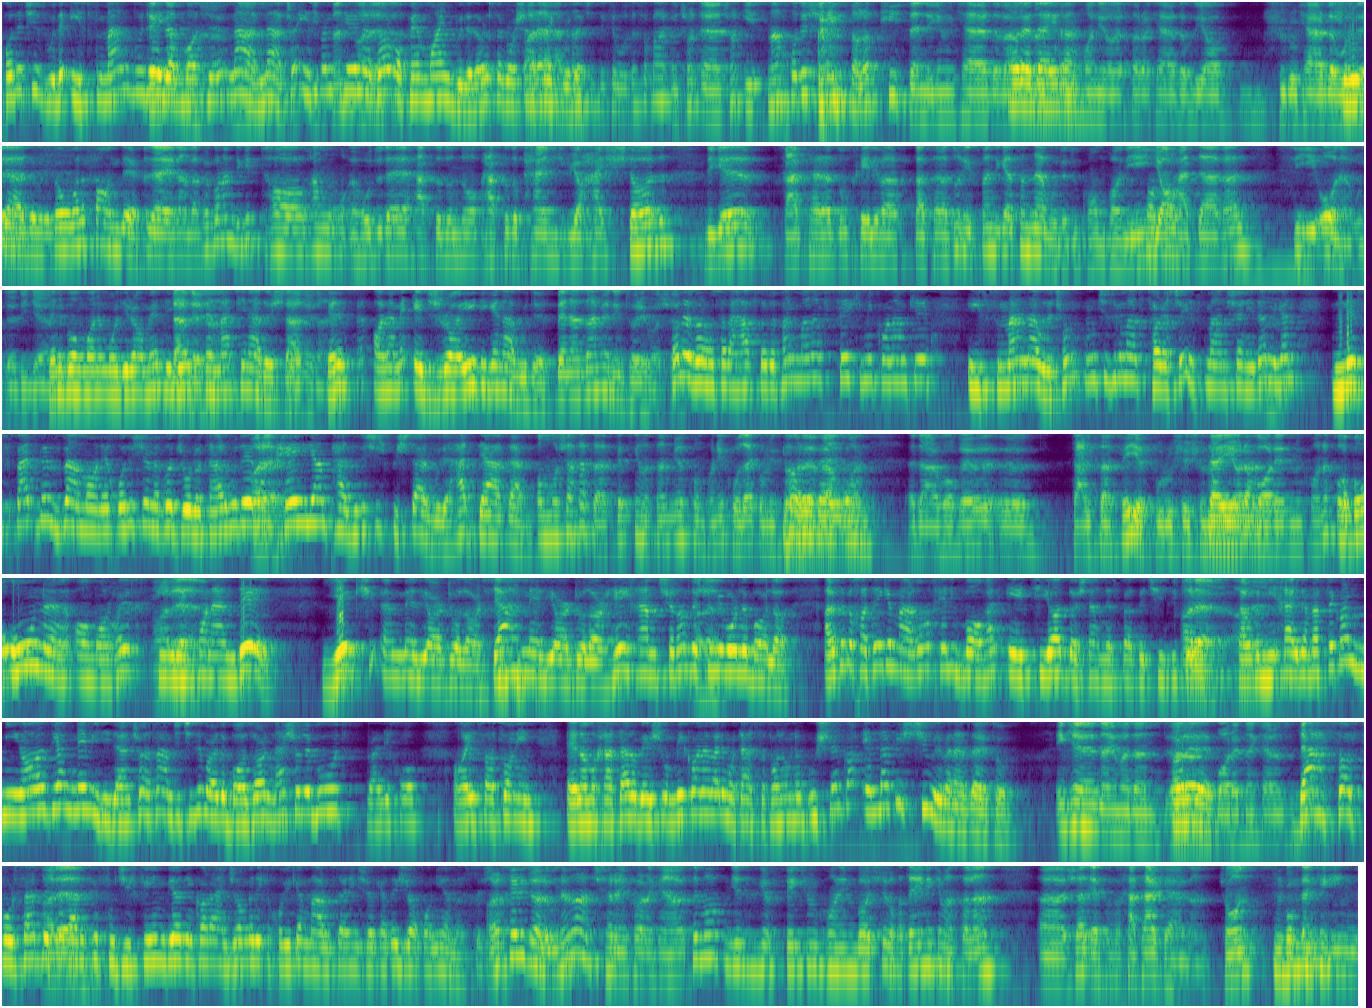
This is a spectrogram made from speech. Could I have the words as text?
خود چیز بوده؟ ایستمن بوده یا وات نه نه چون ایستمن چیزی یه مقدار اوپن مایند بوده درسته روشن آره فکر بوده. چیزی که بوده فکر کنم چون چون ایستمن خودش خیلی سالا پیش زندگی می‌کرده و آره اصلا کمپانی رو اختراع کرده بوده یا شروع کرده شروع بوده. کرده بوده به عنوان فاوندر دقیقاً و فکر کنم دیگه تا همون حدود 79 75 یا 80 دیگه قبل تر از اون خیلی وقت قبل تر از اون ایسمن دیگه اصلا نبوده تو کمپانی یا حداقل سی ای او نبوده دیگه. یعنی به عنوان مدیر عامل دیگه دقیقاً. سمتی نداشته. دقیقاً. یعنی آدم اجرایی دیگه نبوده. به نظر میاد اینطوری باشه. سال 1975 منم فکر می‌کنم که ایستمن نبوده. چون اون چیزی که من از تاریخچه ایستمن شنیدم میگن نسبت به زمان خودش یه مقدار جلوتر بوده و آره. خیلی هم پذیرشش بیشتر بوده حداقل. خب مشخصه. از کسی که مثلا میاد کمپانی کودک رو آره، می‌سازه و دقیقاً. اون در واقع فلسفه فروششون رو. میاره وارد می‌کنه خب با اون آمارهای خیره آره. کننده یک میلیارد دلار ده میلیارد دلار هی همچنان داشته آره. میبرده بالا البته به خاطر اینکه مردم خیلی واقعا اعتیاد داشتن نسبت به چیزی که آره، در واقع آره. میخریدن و فکر کنم نیازی هم نمی‌دیدن چون اصلا همچین چیزی وارد بازار نشده بود ولی خب آقای ساسون این اعلام خطر رو بهشون می‌کنه ولی متاسفانه اونو گوش نمی‌کنن علتش چی بوده به نظر تو اینکه نیومدن آره. وارد نکردن تو ده سال فرصت داشته آره. قبل که فوجی فیلم بیاد این کار رو انجام بده که خب یکی از معروف‌ترین شرکت های ژاپنی هم هستش. آره خیلی جالبه نمی‌دونم چرا این کار نکردن. البته ما یه چیزی که فکر می‌کنیم باشه به خاطر اینه که مثلا شاید احساس خطر کردن. چون گفتن که این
